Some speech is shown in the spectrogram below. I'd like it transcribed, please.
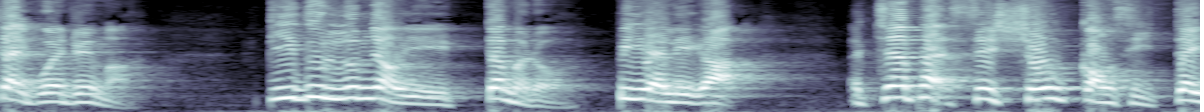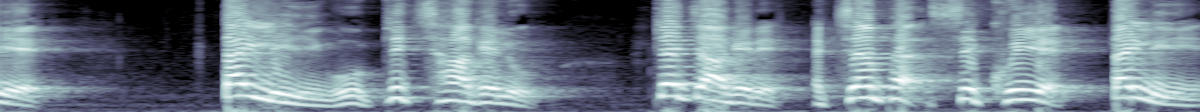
တိုက်ပွဲအတွင်းမှာပြည်သူလွတ်မြောက်ရေးတပ်မတော် PLA ကအကြမ်းဖက်စစ်ရှုံးကောင်စီတပ်ရဲ့တိုက်လေရင်ကိုပြစ်ချခဲ့လို့ပြတ်ကျခဲ့တဲ့အကြမ်းဖက်စစ်ခွေးရဲ့တိုက်လေရင်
